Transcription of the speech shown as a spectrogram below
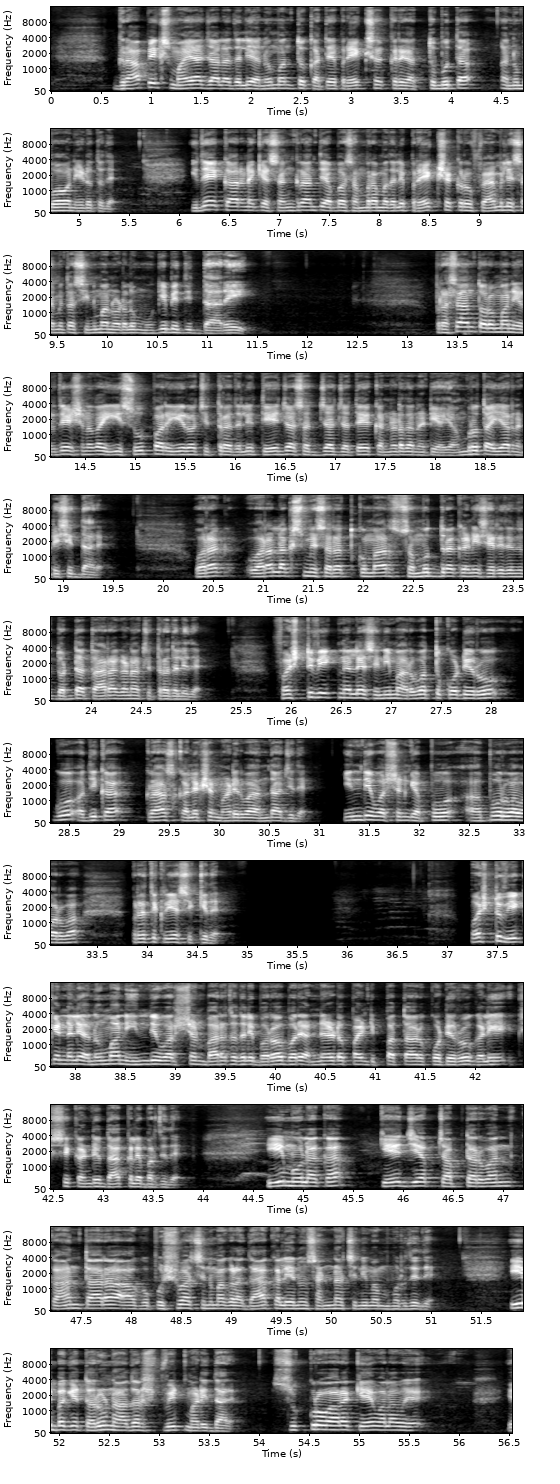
ಗ್ರಾಫಿಕ್ಸ್ ಮಾಯಾಜಾಲದಲ್ಲಿ ಹನುಮಂತು ಕತೆ ಪ್ರೇಕ್ಷಕರಿಗೆ ಅದ್ಭುತ ಅನುಭವ ನೀಡುತ್ತದೆ. ಇದೇ ಕಾರಣಕ್ಕೆ ಸಂಕ್ರಾಂತಿ ಹಬ್ಬ ಸಂಭ್ರಮದಲ್ಲಿ ಪ್ರೇಕ್ಷಕರು ಫ್ಯಾಮಿಲಿ ಸಮೇತ ಸಿನಿಮಾ ನೋಡಲು ಮುಗಿಬಿದ್ದಿದ್ದಾರೆ. ಪ್ರಶಾಂತ್ ವರ್ಮ ನಿರ್ದೇಶನದ ಈ ಸೂಪರ್ ಹೀರೋ ಚಿತ್ರದಲ್ಲಿ ತೇಜ ಸಜ್ಜಾ ಜತೆ ಕನ್ನಡದ ನಟಿ ಅಮೃತ ಅಯ್ಯರ್ ನಟಿಸಿದ್ದಾರೆ. ವರ, ವರಲಕ್ಷ್ಮಿ ಶರತ್ ಕುಮಾರ್ ಸಮುದ್ರಕಣಿ ಸೇರಿದಂತೆ ದೊಡ್ಡ ತಾರಾಗಣ ಚಿತ್ರದಲ್ಲಿದೆ. ಫಸ್ಟ್ ವೀಕ್ನಲ್ಲೇ ಸಿನಿಮಾ ಅರವತ್ತು ಕೋಟಿ ರುಗೂ ಅಧಿಕ ಕ್ರಾಸ್ ಕಲೆಕ್ಷನ್ ಮಾಡಿರುವ ಅಂದಾಜಿದೆ. ಹಿಂದಿ ವರ್ಷನ್ಗೆ ಅಪೂ, ಅಪೂರ್ವವರ್ವ ಪ್ರತಿಕ್ರಿಯೆ ಸಿಕ್ಕಿದೆ. ಫಸ್ಟ್ ವೀಕೆಂಡ್ನಲ್ಲಿ ಹನುಮಾನ್ ಹಿಂದಿ ವರ್ಷನ್ ಭಾರತದಲ್ಲಿ ಬರೋಬ್ಬರಿ ಹನ್ನೆರಡು ಪಾಯಿಂಟ್ ಇಪ್ಪತ್ತಾರು ಕೋಟಿ ರು ಗಳಿಸಿಕೊಂಡು ದಾಖಲೆ ಬರೆದಿದೆ. ಈ ಮೂಲಕ K G F chapter one, Kantara ಹಾಗೂ ಪುಷ್ಪ ಸಿನಿಮಾಗಳ ದಾಖಲೆಯನ್ನು ಸಣ್ಣ ಸಿನಿಮಾ ಮುರಿದಿದೆ. ಈ ಬಗ್ಗೆ ತರುಣ್ ಆದರ್ಶ್ ಟ್ವೀಟ್ ಮಾಡಿದ್ದಾರೆ. ಶುಕ್ರವಾರ ಕೇವಲ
